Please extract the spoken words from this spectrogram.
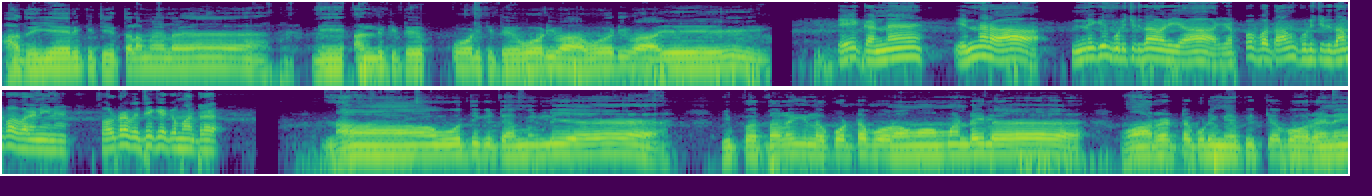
அது ஏறிக்கிச்சு தலை மேலே. நீ அள்ளிக்கிட்டு ஓடிக்கிட்டு ஓடி வா ஓடி வா ஏய். டேய் என்னடா? இன்னைக்கும் குடிச்சிட்டு தான் வரியா? எப்போ பார்த்தாலும் குடிச்சிட்டு தான்ப்பா வர நீனு. சொல்கிற வச்சு கேட்க மாட்டேன் நான் ஊத்திக்கிட்டேன் மில்லிய. இப்ப தலையில கொட்ட போறோம் உன் மண்டையில. உன் ரெட்டை குடிமையை பிக்க போறேனே.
